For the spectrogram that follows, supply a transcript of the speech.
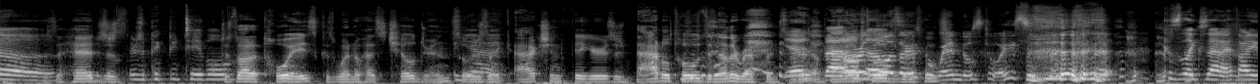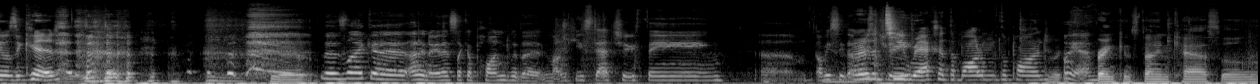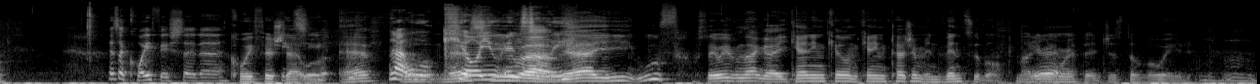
There's a a hedge. There's there's a picnic table. there's a lot of toys because Wendell has children. So there's like action figures. There's Battle Toads, another reference. Yeah, there, a Battle Or Battletoads those are reference. Wendell's toys. Because like I said, I thought he was a kid. Yeah. there's like a I don't know. There's like a pond with a monkey statue thing. Um, obviously, the There's a oak tree. T Rex at the bottom of the pond. Like Oh, yeah. Frankenstein castle. There's a koi fish that uh, Koi fish that will. F. That will mess kill you up. instantly. Yeah, you, oof. Stay away from that guy. You can't even kill him. Can't even touch him. Invincible. Not Yeah. even worth it. Just avoid. mhm.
